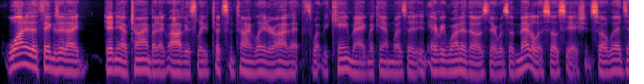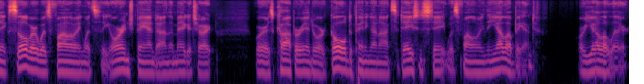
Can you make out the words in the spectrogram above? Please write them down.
one of the things that I didn't have time, but I obviously took some time later on. That's what became MagmaChem was that in every one of those there was a metal association. So lead, zinc, silver was following what's the orange band on the mega chart, whereas copper and or gold, depending on oxidation state, was following the yellow band or yellow layer.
